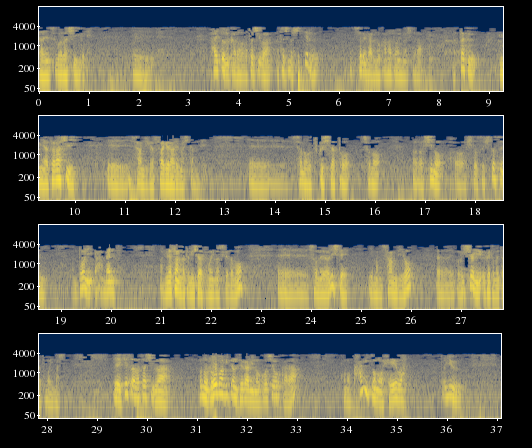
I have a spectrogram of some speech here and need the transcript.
大変素晴らしい、えー、タイトルから私は、私の知ってるそれがあるのかなと思いましたら、全く意味新しい、えー、賛美が捧げられましたので、えー、その美しさと、その死の一つ一つに、本当にアーメンと、皆さん方も一緒だと思いますけども、えー、そのようにして、今の賛美を、えー、一緒に受け止めたと思います。で今朝私は、このローマ人の手紙の5章から、この神との平和という、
